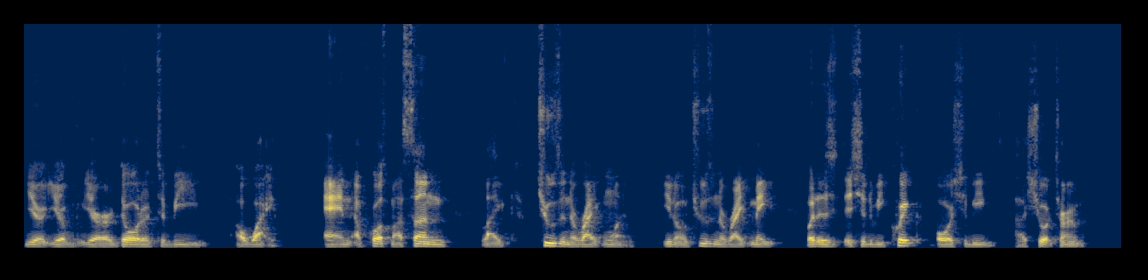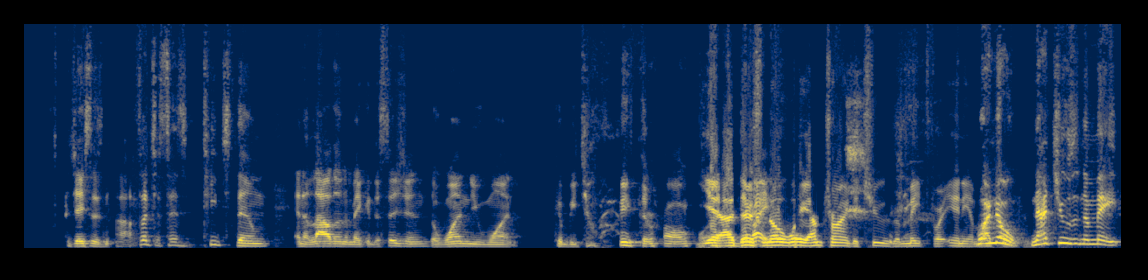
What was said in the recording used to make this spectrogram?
your your your daughter to be a wife, and of course, my son like choosing the right one. You know, choosing the right mate. But it should be quick or it should be uh, short term. Jay says, uh, Fletcher says, teach them and allow them to make a decision. The one you want could be totally the wrong one. Yeah, there's right. no way I'm trying to choose a mate for any of my. Well, no, children. not choosing a mate,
